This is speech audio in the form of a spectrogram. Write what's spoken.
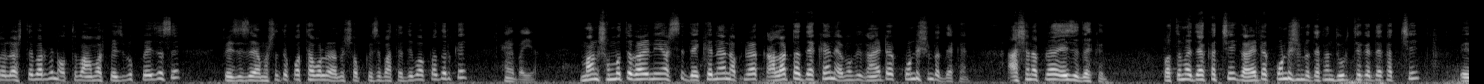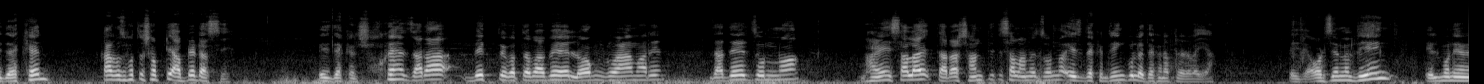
চলে আসতে পারবেন, অথবা আমার ফেসবুক পেজ আছে। পেজে যে আমার সাথে কথা বলেন, আমি সব কিছু বাতা দেবো আপনাদেরকে। হ্যাঁ ভাইয়া। মানসম্মত গাড়ি নিয়ে আসছে, দেখে নেন আপনারা কালারটা দেখেন এবং গাড়িটার কন্ডিশনটা দেখেন। আসেন আপনারা, এই যে দেখেন। প্রথমে দেখাচ্ছি, গাড়িটার কন্ডিশনটা দেখেন, দূর থেকে দেখাচ্ছি। এই দেখেন, কাগজপত্র সবটি আপডেট আছে। এই দেখেন, সকালে যারা ব্যক্তিগতভাবে লং রাড়া মারেন, যাদের জন্য গাড়ি চালায়, তারা শান্তিতে চালানোর জন্য এই দেখেন রিংগুলো দেখেন আপনারা ভাইয়া। এই যে অরিজিনাল রিং অ্যালুমিনিয়াম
